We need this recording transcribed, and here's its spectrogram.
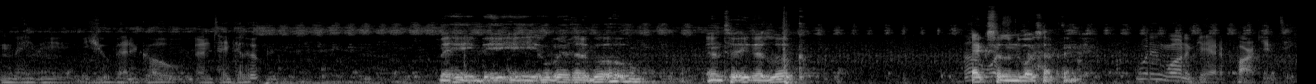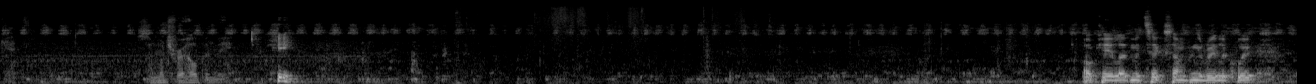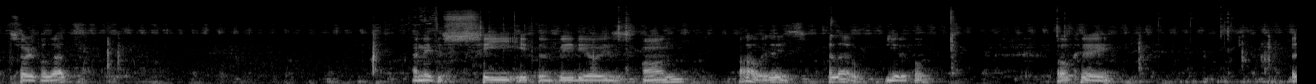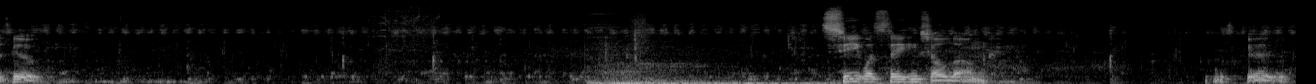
Maybe you better go and take a look. Maybe you better go and take a look. Oh, Excellent what's voice acting. the- Wouldn't want to get a parking ticket. So much for helping me. okay, let me check something really quick. Sorry for that. I need to see if the video is on. Oh, it is. Hello, beautiful. Okay. Let's go. See what's taking so long. That's good.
